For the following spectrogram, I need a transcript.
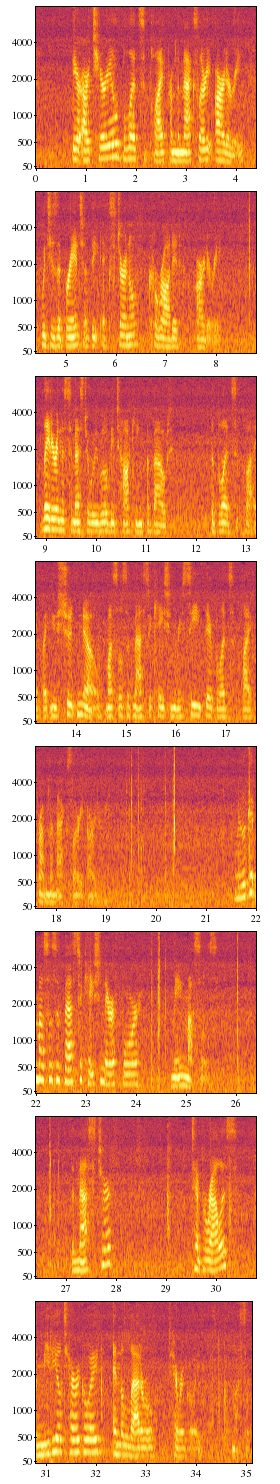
their arterial blood supply from the maxillary artery, which is a branch of the external carotid artery. Later in the semester we will be talking about the blood supply, but you should know muscles of mastication receive their blood supply from the maxillary artery. When we look at muscles of mastication, there are four main muscles. The masseter, temporalis, the medial pterygoid, and the lateral pterygoid muscle.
